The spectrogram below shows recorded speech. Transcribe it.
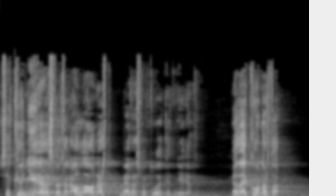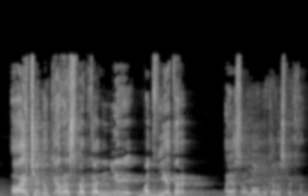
se ky njeri e respekton Allahun është me respektu dhe këtë njeri atë. Edhe e kundërta, ai që nuk e respekton një njeri më të vjetër, ai as Allahun nuk e respekton.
